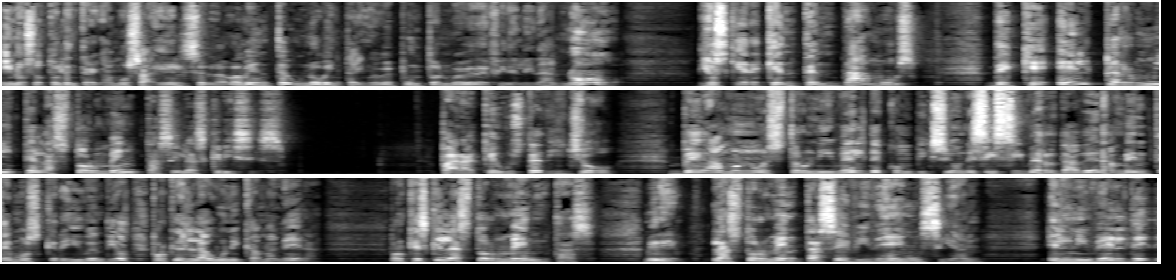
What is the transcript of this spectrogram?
y nosotros le entregamos a Él solamente un 99.9 de fidelidad. No, Dios quiere que entendamos de que Él permite las tormentas y las crisis para que usted y yo veamos nuestro nivel de convicciones y si verdaderamente hemos creído en Dios, porque es la única manera. Porque es que las tormentas, mire, las tormentas evidencian el nivel de,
